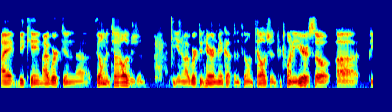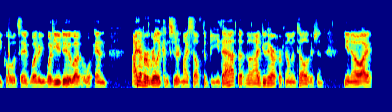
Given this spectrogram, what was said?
I became I worked in uh, film and television. You know I worked in hair and makeup and film and television for 20 years. So uh, people would say, "What do you, what do you do?" And I never really considered myself to be that, but I do hair for film and television. You know, I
